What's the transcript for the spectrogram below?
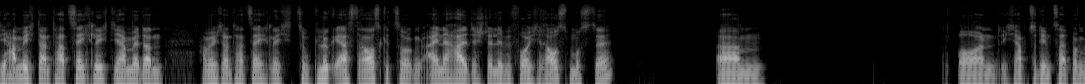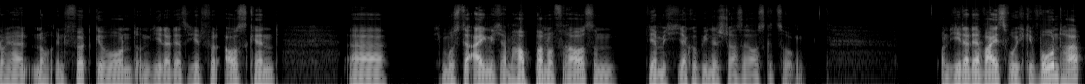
Die haben mich dann tatsächlich, die haben mir dann, haben mich dann tatsächlich zum Glück erst rausgezogen, eine Haltestelle, bevor ich raus musste. Ähm, und ich habe zu dem Zeitpunkt noch, ja, noch in Fürth gewohnt und jeder, der sich in Fürth auskennt, äh, ich musste eigentlich am Hauptbahnhof raus und die haben mich Jakobinenstraße rausgezogen. Und jeder, der weiß, wo ich gewohnt habe,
